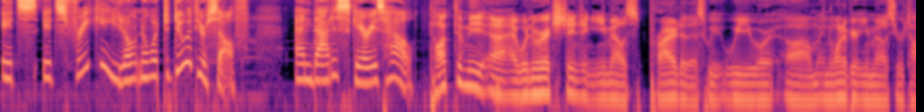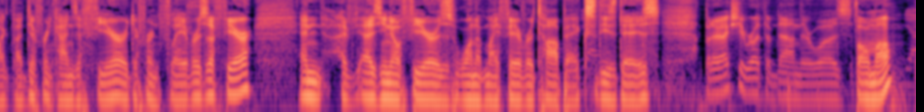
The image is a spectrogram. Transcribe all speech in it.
it's it's freaky. You don't know what to do with yourself and that is scary as hell. Talk to me uh, when we were exchanging emails prior to this. We we were um, in one of your emails. You were talking about different kinds of fear or different flavors of fear, and I've, as you know, fear is one of my favorite topics these days. But I actually wrote them down. There was FOMO. Yeah.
